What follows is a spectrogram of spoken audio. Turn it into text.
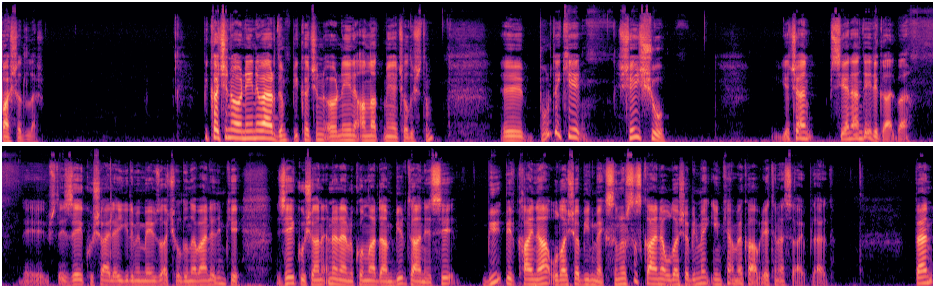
başladılar. Birkaçının örneğini verdim, birkaçının örneğini anlatmaya çalıştım. E, buradaki şey şu, geçen CNN'deydi galiba. E, işte Z kuşağı ile ilgili bir mevzu açıldığında ben dedim ki Z kuşağının en önemli konulardan bir tanesi büyük bir kaynağa ulaşabilmek, sınırsız kaynağa ulaşabilmek imkan ve kabiliyetine sahiplerdi. Ben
